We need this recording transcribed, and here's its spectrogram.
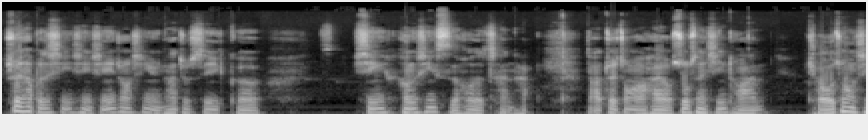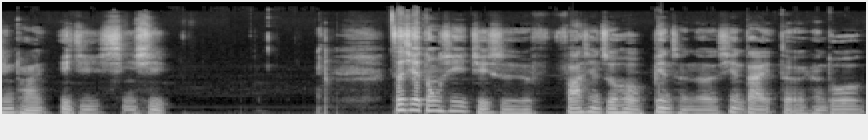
所以它不是星星，行星状星云，它就是一个星恒星死后的残骸。那最重要还有疏散星团、球状星团以及星系，这些东西其实。发现之后，变成了现代的很多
